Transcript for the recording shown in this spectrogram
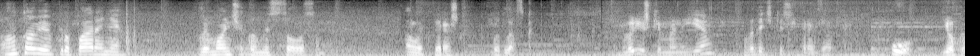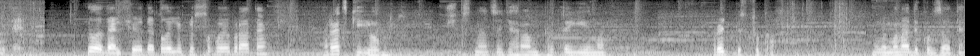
Готові пропарені лимончиком і з соусом. А от пюрешка, будь ласка. Горішки в мене є, водички ще треба взяти. О, йогурти. Філадельфію деколи люблю з собою брати. Грецький йогурт. 16 грам протеїну. Вроді без цукру. Лимонадику взяти.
